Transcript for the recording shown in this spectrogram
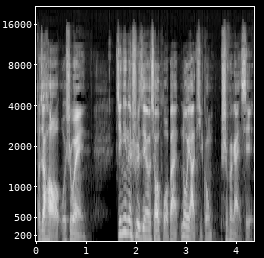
大家好，我是 Wayne。今天的事件由小伙伴诺亚提供，十分感谢。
